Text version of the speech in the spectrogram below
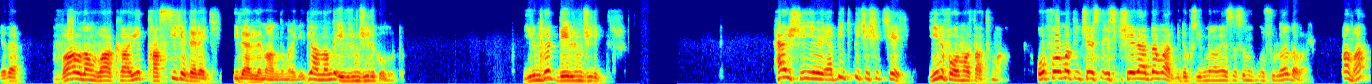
ya da var olan vakayı tasdik ederek ilerleme anlamına gelir. Bir anlamda evrimcilik olurdu. 24 devrimciliktir. Her şey yine yani bir, bir çeşit şey. Yeni format atma. O formatın içerisinde eski şeyler de var. 1920 Anayasası'nın unsurları da var. Ama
